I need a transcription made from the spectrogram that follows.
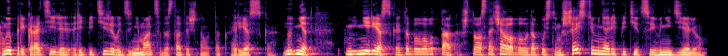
мы прекратили репетировать, заниматься достаточно вот так резко. Ну нет, не резко, это было вот так, что сначала было, допустим, 6 у меня репетиций в неделю,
